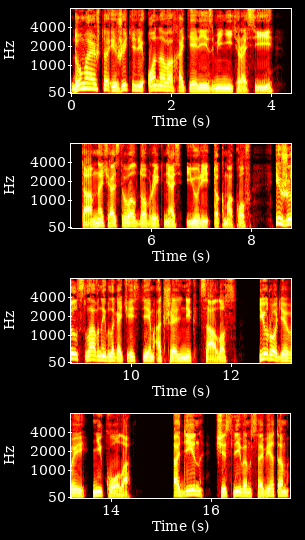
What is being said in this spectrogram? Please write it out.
думая, что и жители Онова хотели изменить России. Там начальствовал добрый князь Юрий Токмаков и жил славный благочестием отшельник Салос, юродивый Никола. Один счастливым советом,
